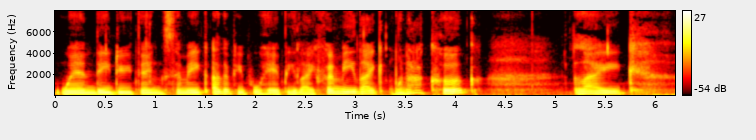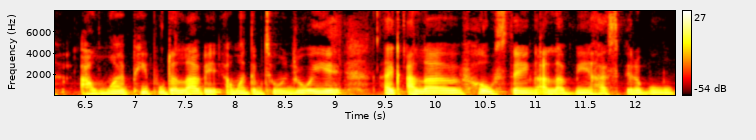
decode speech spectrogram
when they do things to make other people happy. Like for me, like when I cook, like I want people to love it. I want them to enjoy it. Like I love hosting. I love being hospitable.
